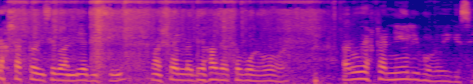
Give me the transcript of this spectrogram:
এক সপ্তাহ হয়েছে বান্ধিয়া দিছি। মাসাল্লাহ দেখা যাচ্ছে বড় হয়। আরও একটা নিয়েলি বড় হয়ে গেছে।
